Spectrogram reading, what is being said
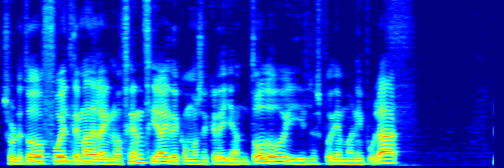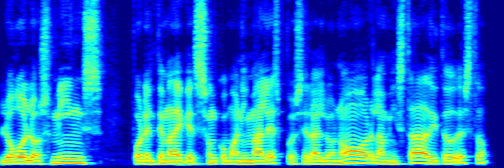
sobre todo fue el tema de la inocencia y de cómo se creían todo y les podían manipular. Luego los Mings, por el tema de que son como animales, pues era el honor, la amistad y todo esto.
